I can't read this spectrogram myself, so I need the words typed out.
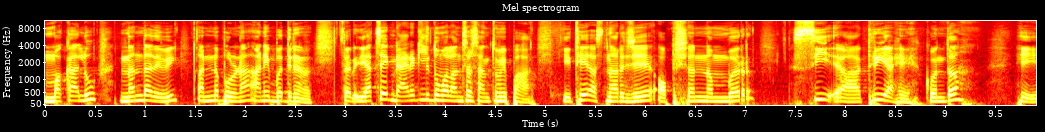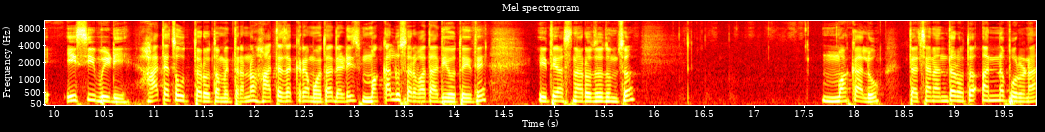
मकालू नंदादेवी अन्नपूर्णा आणि बद्रीनाथ. तर याचं एक डायरेक्टली तुम्हाला आन्सर सांगतो मी. पहा इथे असणार जे ऑप्शन नंबर सी थ्री आहे. कोणतं? हे ए सी बी डी हा त्याचं उत्तर होतं मित्रांनो. हा त्याचा क्रम होता. दॅट इज मकालू सर्वात आधी होतं इथे. इथे असणार होतं तुमचं मकालू. त्याच्यानंतर होतं अन्नपूर्णा.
